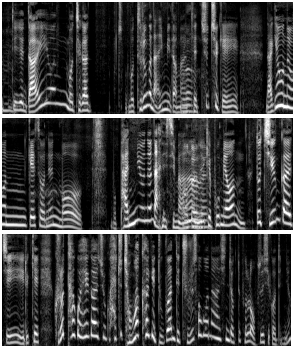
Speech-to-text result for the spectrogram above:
음. 이제 나이 의원 뭐 제가 뭐 들은 건 아닙니다만 네. 제 추측에 나경원 의원께서는 뭐, 뭐, 반유는 아니지만, 어, 이렇게 보면, 또 지금까지 이렇게 그렇다고 해가지고 아주 정확하게 누구한테 줄 서거나 하신 적도 별로 없으시거든요.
